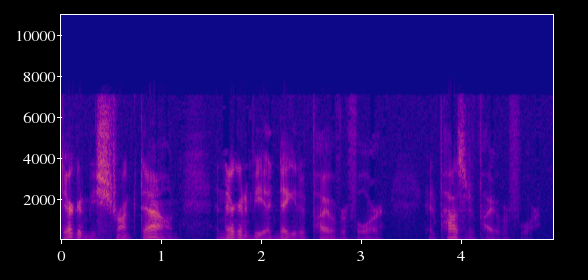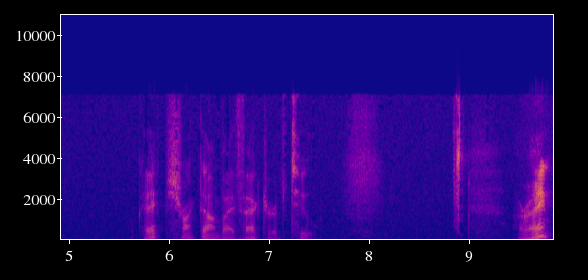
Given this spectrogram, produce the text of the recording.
they're going to be shrunk down, and they're going to be at negative pi over 4 and positive pi over 4. Okay, shrunk down by a factor of 2. All right.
